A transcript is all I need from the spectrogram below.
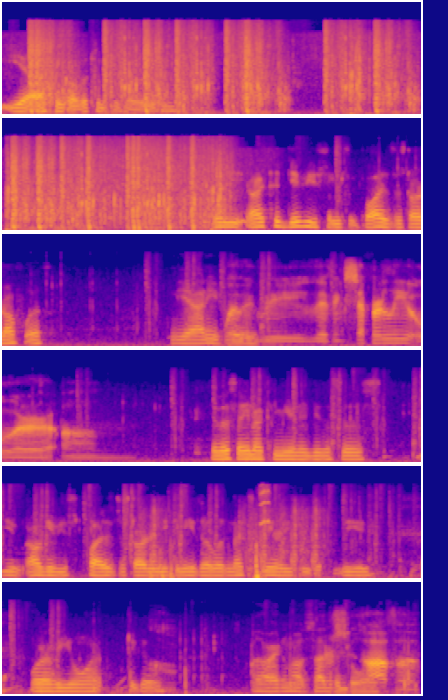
yeah, I think all the temples are raided. What do I could give you some supplies to start off with. Yeah, I need Will we food. be living separately or um? Yeah, this ain't a community. This is you. I'll give you supplies to start, and you can either live next to me or you can get, leave wherever you want to go. Alright, I'm outside the There's door. lava.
